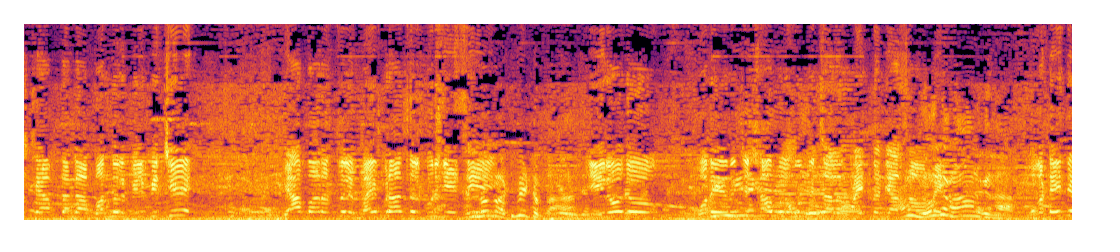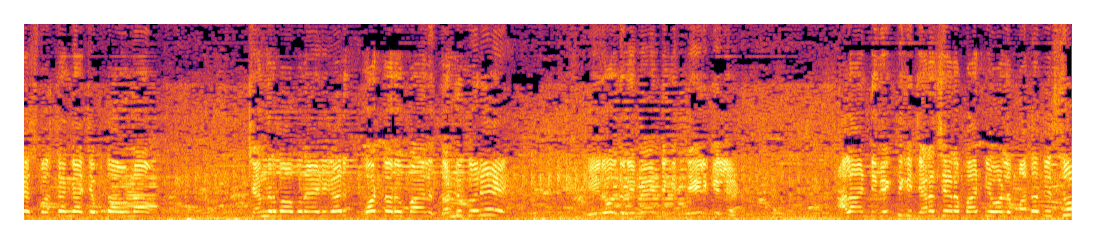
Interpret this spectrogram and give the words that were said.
రాష్ట్ర వ్యాప్తంగా బంధులు పిలిపించి వ్యాపారస్తులు భయభ్రాంతులు గురి చేసి ఈ రోజు ఉదయం నుంచి షాపులు చూపించాలని ప్రయత్నం చేస్తా ఒకటైతే స్పష్టంగా చెబుతా ఉన్నాం చంద్రబాబు నాయుడు గారు కోట్ల రూపాయలు దండుకొని ఈ రోజు రిమాండ్కి జైలుకెళ్ళాడు అలాంటి వ్యక్తికి జనసేన పార్టీ వాళ్ళు మద్దతిస్తూ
